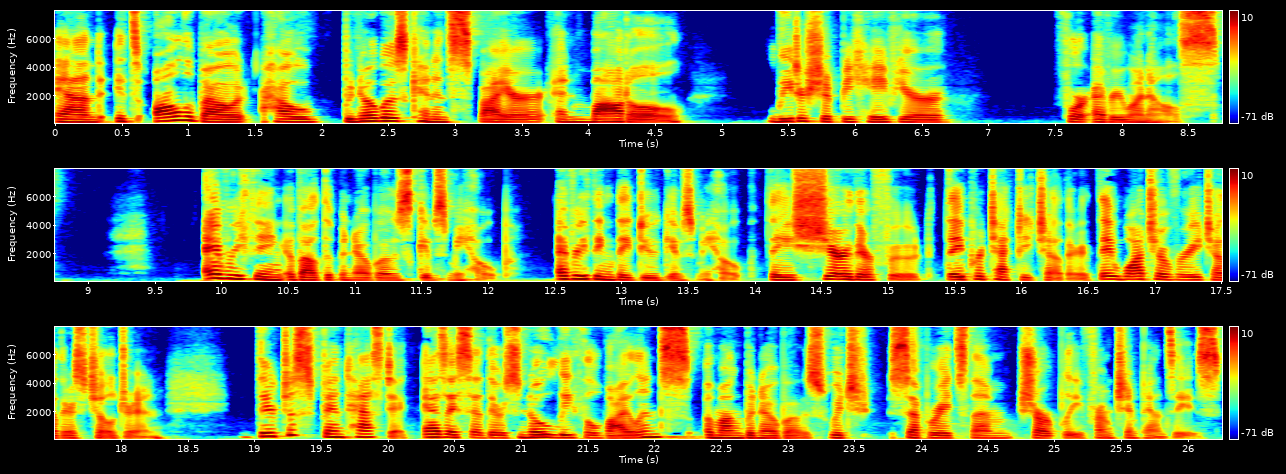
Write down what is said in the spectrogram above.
And it's all about how bonobos can inspire and model leadership behavior for everyone else. Everything about the bonobos gives me hope. Everything they do gives me hope. They share their food. They protect each other. They watch over each other's children. They're just fantastic. As I said, there's no lethal violence among bonobos, which separates them sharply from chimpanzees.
